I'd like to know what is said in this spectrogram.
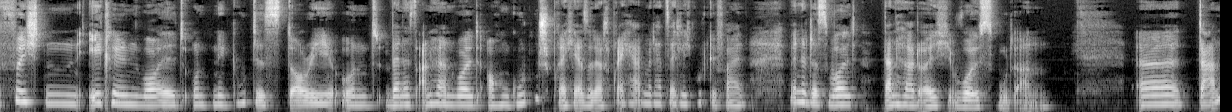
fürchten, ekeln wollt und eine gute Story und wenn ihr es anhören wollt, auch einen guten Sprecher. Also der Sprecher hat mir tatsächlich gut gefallen. Wenn ihr das wollt, dann hört euch Wolfswut an. Äh, dann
